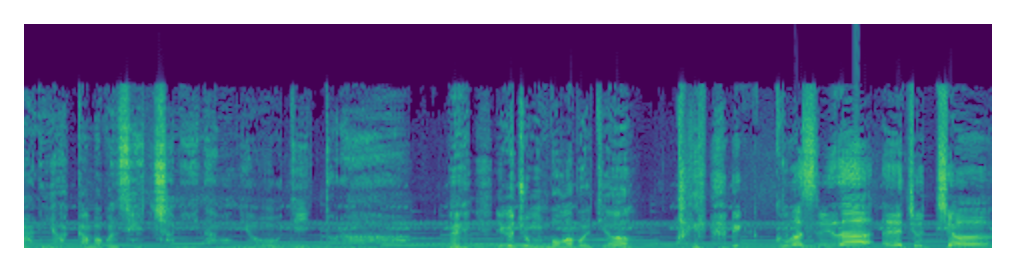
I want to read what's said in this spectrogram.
아니 아까 먹은 새참이 남은 게 어디 있더라 에 이, 이거 좀 먹어볼텨 고맙습니다. 예, 좋죠.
